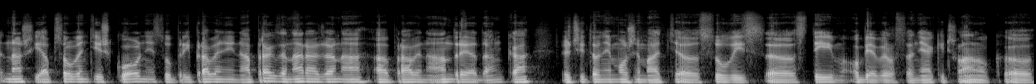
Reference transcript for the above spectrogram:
naši absolventi škôl nie sú pripravení na prax a naráža na, práve na Andreja Danka, že či to nemôže mať súvis s tým, objavil sa nejaký článok E,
